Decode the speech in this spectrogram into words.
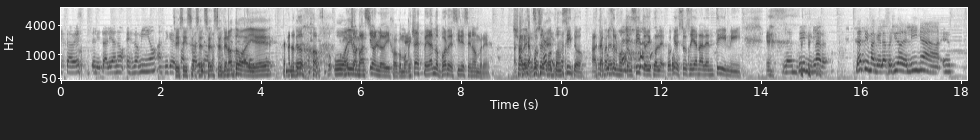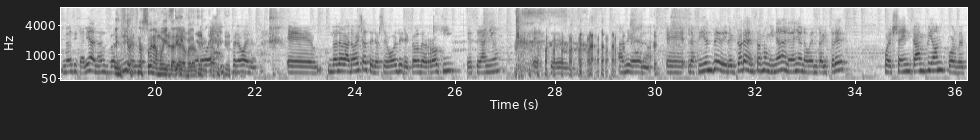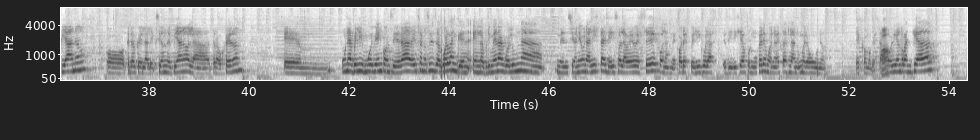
esta vez el italiano es lo mío, así que... Sí, sí, se, se- Pascualino se- se te notó ahí, ¿eh? Se notó. Hubo ahí Mucha un- pasión lo dijo, como que está esperando poder decir ese nombre. Yo Hasta puso el montoncito. Hasta puso el montoncito. Dijo, porque yo soy Ana Lentini. Lentini, claro. Lástima que el apellido de Lina es, no es italiano, es no suena muy Sí. italiano, pero sí. Pero bueno, pero bueno. Eh, no lo ganó ella, se lo llevó el director de Rocky ese año. Este, así que bueno. eh, la siguiente directora en ser nominada en el año 93 fue Jane Campion por The Piano, o creo que la lección de piano la tradujeron. Eh, una peli muy bien considerada. De hecho, no sé si se acuerdan que en, en la primera columna mencioné una lista que hizo la BBC con las mejores películas dirigidas por mujeres. Bueno, esta es la número uno. Es como que está Ah. muy bien rankeada.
